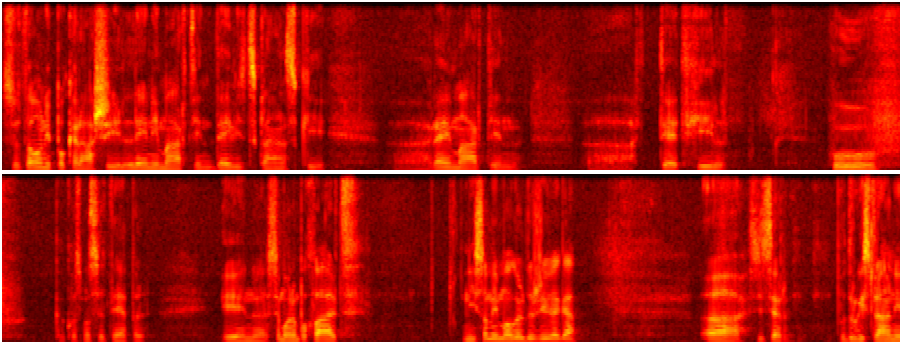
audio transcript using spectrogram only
svetovni pokeraši, Leni Martin, David Sklanski, uh, Ray Martin, uh, Ted Hill. Uf, kako smo se tepli. In uh, se moram pohvaliti, niso mi mogli do živega. Uh, sicer po drugi strani,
